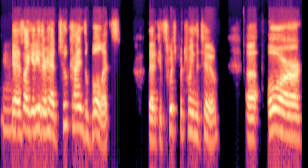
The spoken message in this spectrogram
Yeah. Yeah, it's like it either had two kinds of bullets that it could switch between the two, uh, or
